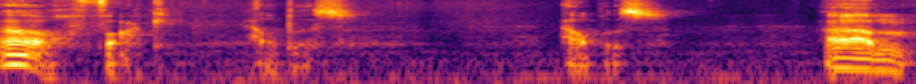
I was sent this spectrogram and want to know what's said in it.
oh fuck, help us, help us. Um,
